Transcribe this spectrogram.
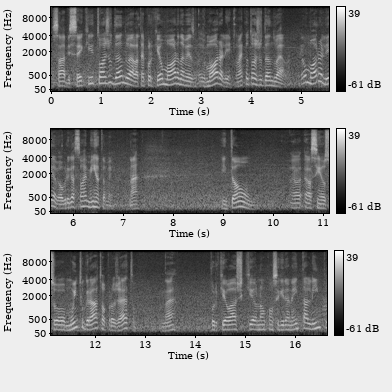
Sabe? Sei que tô ajudando ela, até porque eu moro na mesma, eu moro ali. Não é que eu tô ajudando ela. Eu moro ali, a obrigação é minha também, né? Então, é, é assim, eu sou muito grato ao projeto, né? Porque eu acho que eu não conseguiria nem estar tá limpo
